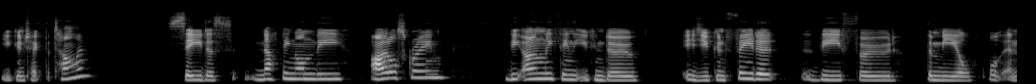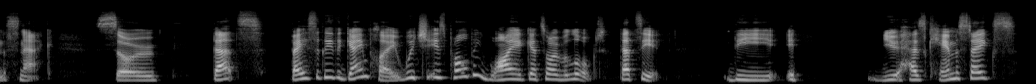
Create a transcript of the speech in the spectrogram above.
You can check the time. See does nothing on the idle screen. The only thing that you can do is you can feed it the food, the meal, or and the snack. So that's basically the gameplay, which is probably why it gets overlooked. That's it. The it you has care mistakes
